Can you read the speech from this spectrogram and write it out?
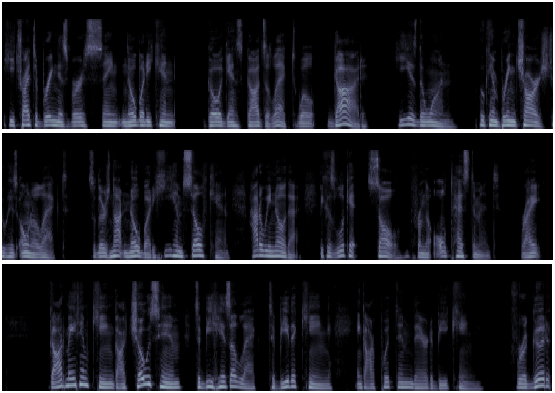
he tried to bring this verse saying nobody can go against God's elect. Well, God, He is the one who can bring charge to His own elect. So there's not nobody. He himself can. How do we know that? Because look at Saul from the Old Testament, right? God made him king. God chose him to be his elect, to be the king, and God put him there to be king. For a good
